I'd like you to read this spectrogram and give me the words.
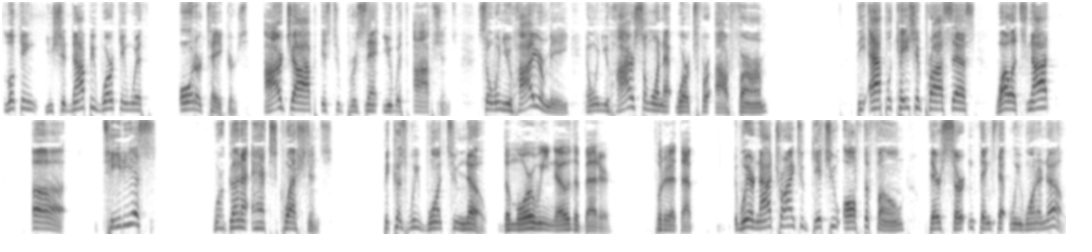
looking, you should not be working with order takers. Our job is to present you with options. So when you hire me and when you hire someone that works for our firm, the application process, while it's not uh, tedious, we're going to ask questions because we want to know. the more we know, the better. Put it at that. We're not trying to get you off the phone. There's certain things that we want to know.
